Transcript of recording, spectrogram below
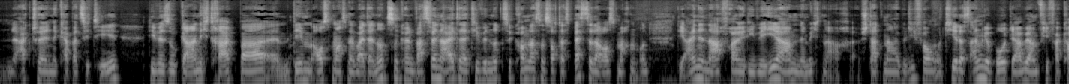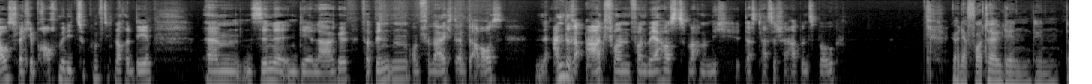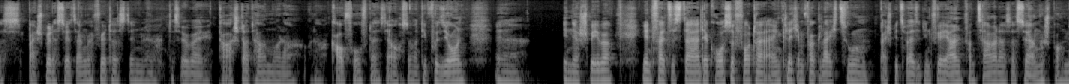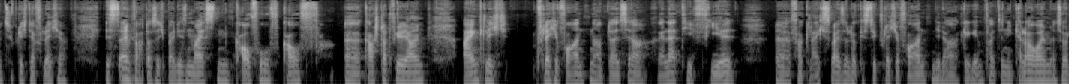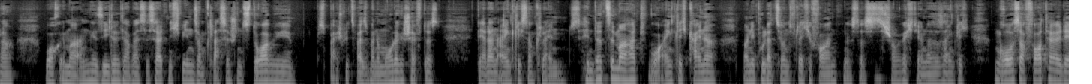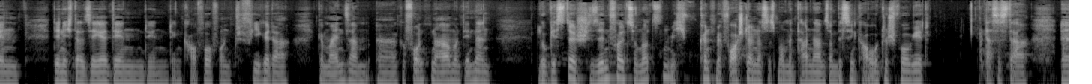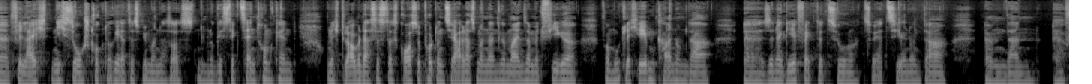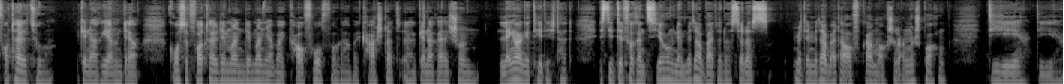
eine aktuell eine Kapazität, die wir so gar nicht tragbar äh, dem Ausmaß mehr weiter nutzen können. Was für eine alternative Nutze kommen, lass uns doch das Beste daraus machen. Und die eine Nachfrage, die wir hier haben, nämlich nach stadtnaher Belieferung und hier das Angebot, ja, wir haben viel Verkaufsfläche, brauchen wir die zukünftig noch in dem ähm, Sinne, in der Lage verbinden und vielleicht ähm, daraus eine andere Art von, von Warehouse zu machen und nicht das klassische Hub and Spoke. Ja, der Vorteil, den, den, das Beispiel, das du jetzt angeführt hast, den das wir bei Karstadt haben oder, oder Kaufhof, da ist ja auch so die Fusion äh, in der Schwebe. Jedenfalls ist da der große Vorteil eigentlich im Vergleich zu beispielsweise den Filialen von Zara, das hast du ja angesprochen bezüglich der Fläche, ist einfach, dass ich bei diesen meisten Kaufhof, Kauf, äh, Karstadt-Filialen eigentlich Fläche vorhanden habe. Da ist ja relativ viel äh, vergleichsweise Logistikfläche vorhanden, die da gegebenenfalls in den Kellerräumen ist oder wo auch immer angesiedelt. Aber es ist halt nicht wie in so einem klassischen Store, wie es beispielsweise bei einem Modegeschäft ist, der dann eigentlich so ein kleines Hinterzimmer hat, wo eigentlich keine Manipulationsfläche vorhanden ist. Das ist schon richtig. Und das ist eigentlich ein großer Vorteil, den, den ich da sehe, den, den, den Kaufhof und Fiege da gemeinsam äh, gefunden haben und den dann logistisch sinnvoll zu nutzen. Ich könnte mir vorstellen, dass es momentan so ein bisschen chaotisch vorgeht, dass es da äh, vielleicht nicht so strukturiert ist, wie man das aus einem Logistikzentrum kennt. Und ich glaube, das ist das große Potenzial, das man dann gemeinsam mit Fiege vermutlich heben kann, um da äh, Synergieeffekte zu, zu erzielen und da ähm, dann äh, Vorteile zu generieren. Und der große Vorteil, den man, den man ja bei Kaufhof oder bei Karstadt äh, generell schon länger getätigt hat, ist die Differenzierung der Mitarbeiter. Du hast ja das mit den Mitarbeiteraufgaben auch schon angesprochen. Die, die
